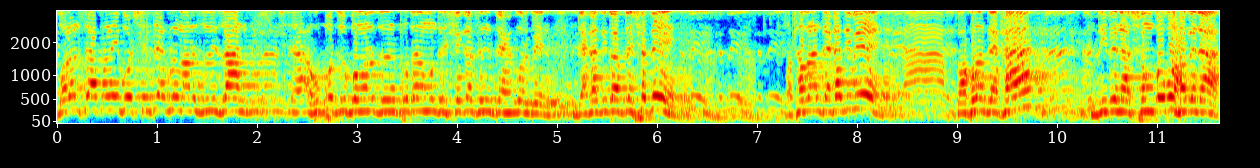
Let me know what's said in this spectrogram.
বলেন, স্যার, আপনার এই বর্ষিতে একজন মানুষ যদি যান উপযুক্ত মানুষ যদি প্রধানমন্ত্রী শেখ হাসিনা দেখা করবেন, দেখা দিবে আপনার সাথে? কথা বলেন, দেখা দিবে? কখনো দেখা দিবে না, সম্ভবও হবে না।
